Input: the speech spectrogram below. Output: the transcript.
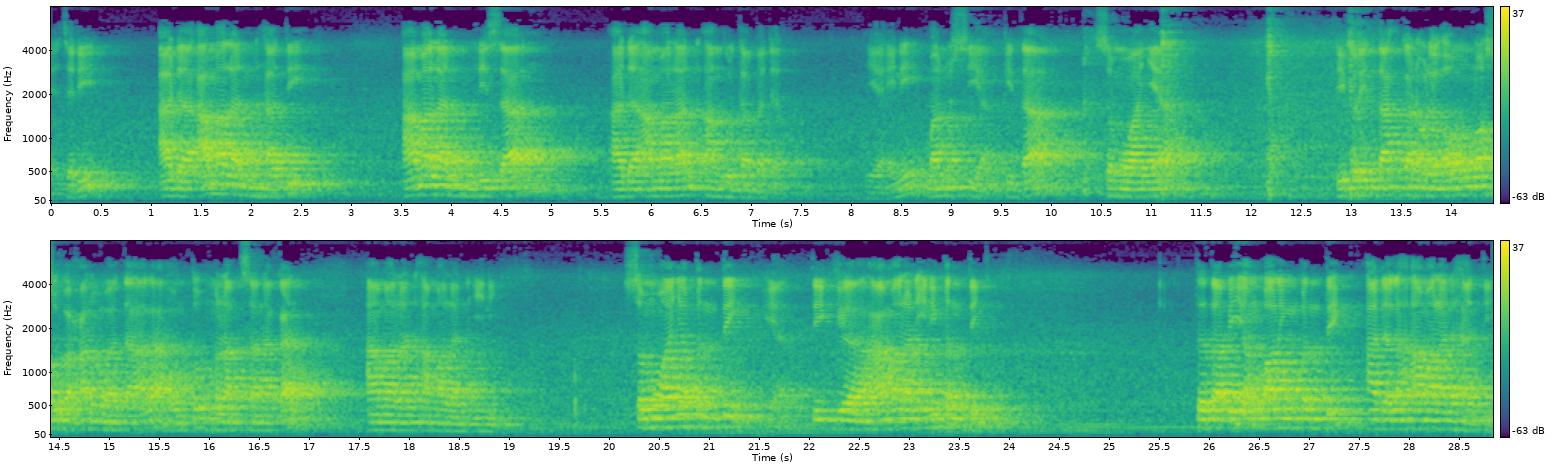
Ya, jadi ada amalan hati amalan lisan ada amalan anggota badan. Ya ini manusia. Kita semuanya diperintahkan oleh Allah Subhanahu wa taala untuk melaksanakan amalan-amalan ini Semuanya penting ya. Tiga amalan ini penting. Tetapi yang paling penting adalah amalan hati.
